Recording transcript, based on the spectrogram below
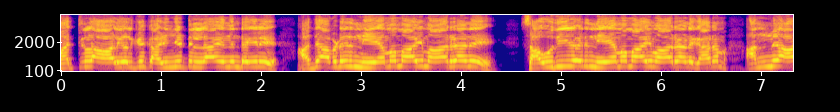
മറ്റുള്ള ആളുകൾക്ക് കഴിഞ്ഞിട്ടില്ല എന്നുണ്ടെങ്കിൽ അത് അവിടെ ഒരു നിയമമായി മാറുകയാണ് സൗദിയിൽ ഒരു നിയമമായി മാറുകയാണ് കാരണം അന്ന് ആ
